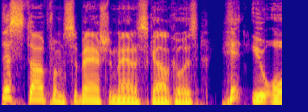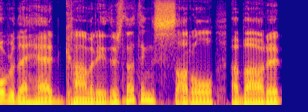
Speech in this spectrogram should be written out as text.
This stuff from Sebastian Maniscalco is hit you over the head comedy. There's nothing subtle about it.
